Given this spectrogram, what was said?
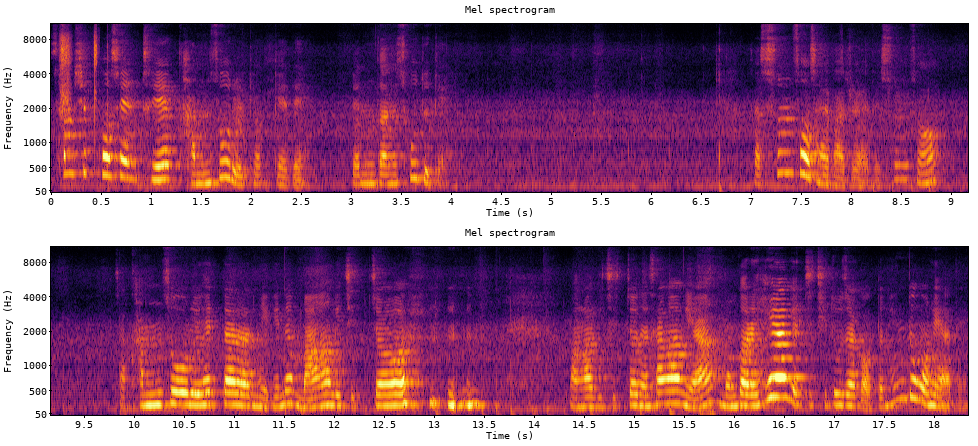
30%의 감소를 겪게 돼. 연간 소득에. 자, 순서 잘 봐줘야 돼, 순서. 자, 감소를 했다라는 얘기는 망하기 직전, 망하기 직전의 상황이야. 뭔가를 해야겠지, 지도자가 어떤 행동을 해야 돼.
